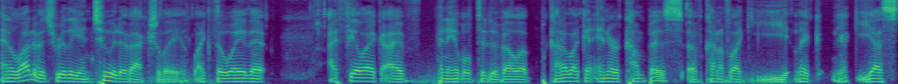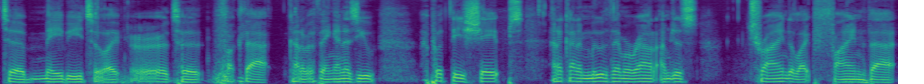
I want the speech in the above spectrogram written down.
and a lot of it's really intuitive actually, like the way that. I feel like I've been able to develop kind of like an inner compass of kind of like like, like yes to maybe to like uh, to fuck that kind of a thing. And as you, I put these shapes and I kind of move them around, I'm just trying to like find that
